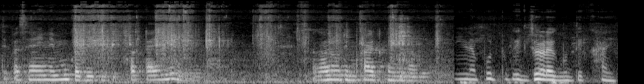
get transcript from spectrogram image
તે પછી આઈને મૂકી દીધી કટાઈ નહીં ગાલોટી કાટ કરી લાગે એને પૂરતું કંઈક જડે ગુંતી ખાય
